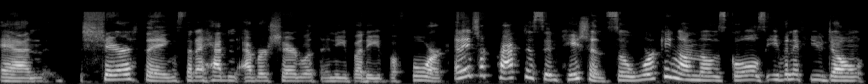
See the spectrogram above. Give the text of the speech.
and share things that I hadn't ever shared with anybody before. And it took practice and patience. So, working on those goals, even if you don't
